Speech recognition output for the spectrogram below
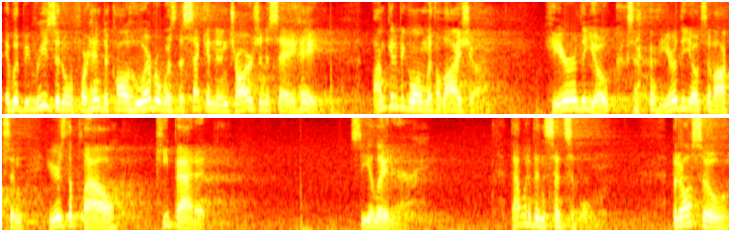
It would be reasonable for him to call whoever was the second in charge and to say, hey, I'm going to be going with Elijah. Here are the yokes, here are the yokes of oxen, here's the plow Keep at it. See you later. That would have been sensible. But also,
